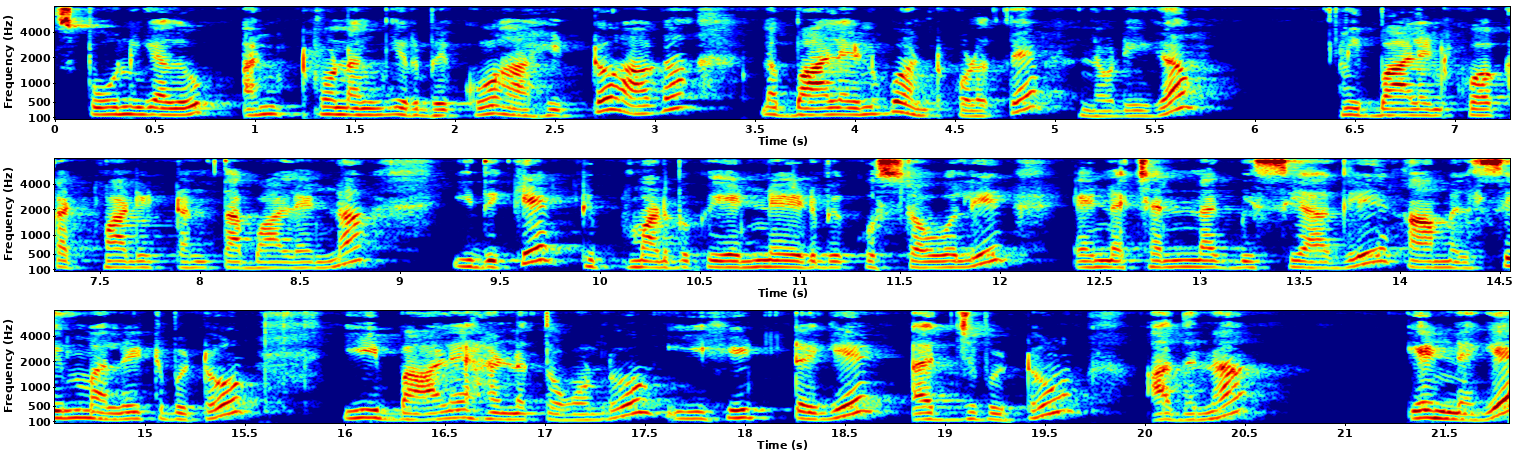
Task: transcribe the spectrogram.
ಸ್ಪೂನಿಗೆ ಅದು ಅಂಟ್ಕೊಂಡಂಗೆ ಇರಬೇಕು ಆ ಹಿಟ್ಟು. ಆಗ ನಾವು ಬಾಳೆಹಣ್ಣಿಗೂ ಅಂಟ್ಕೊಳ್ಳುತ್ತೆ. ನೋಡಿ ಈಗ ಈ ಬಾಳೆಹಣ್ಣು ಕಟ್ ಮಾಡಿಟ್ಟಂಥ ಬಾಳೆಹಣ್ಣ ಇದಕ್ಕೆ ಟಿಪ್ ಮಾಡಬೇಕು. ಎಣ್ಣೆ ಇಡಬೇಕು ಸ್ಟವಲ್ಲಿ. ಎಣ್ಣೆ ಚೆನ್ನಾಗಿ ಬಿಸಿ ಆಗಲಿ, ಆಮೇಲೆ ಸಿಮ್ಮಲ್ಲಿ ಇಟ್ಬಿಟ್ಟು ಈ ಬಾಳೆಹಣ್ಣು ತೊಗೊಂಡು ಈ ಹಿಟ್ಟಿಗೆ ಅಜ್ಜಿಬಿಟ್ಟು ಅದನ್ನು ಎಣ್ಣೆಗೆ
